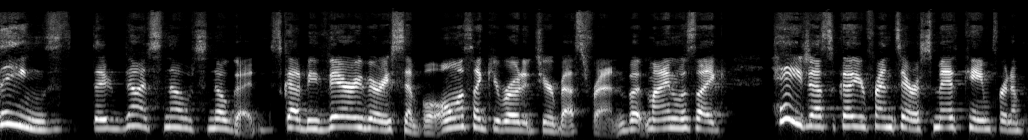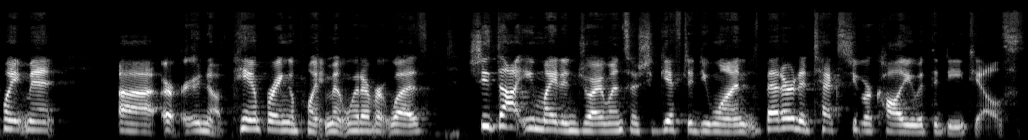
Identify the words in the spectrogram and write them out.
things. They're no, it's no, it's no good. It's got to be very, very simple, almost like you wrote it to your best friend. But mine was like, "Hey, Jessica, your friend Sarah Smith came for an appointment, uh, or you know, pampering appointment, whatever it was. She thought you might enjoy one, so she gifted you one. It's better to text you or call you with the details."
